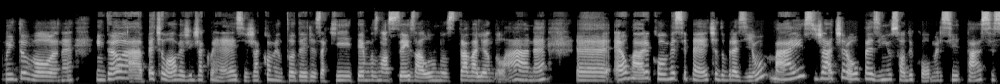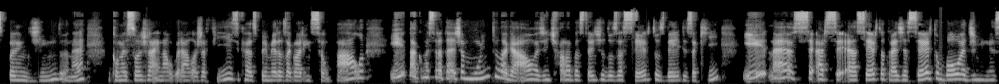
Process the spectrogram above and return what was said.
Muito boa, né? Então, a Pet Love a gente já conhece, já comentou deles aqui, temos nossos ex-alunos trabalhando lá, né? É, é o maior e-commerce pet do Brasil, mas já tirou o pezinho só do e-commerce, está se expandindo, né? Começou já a inaugurar loja física, as primeiras agora em São Paulo, e está com uma estratégia muito legal. A gente fala bastante dos acertos deles aqui, e né, acerto atrás de acerto, boa administração,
